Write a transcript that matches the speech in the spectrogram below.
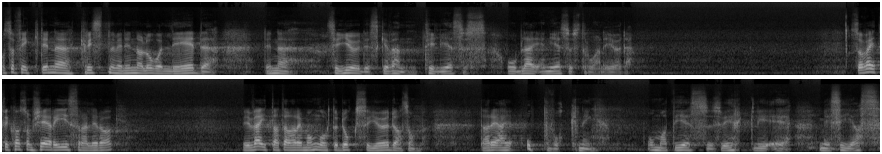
Og Så fikk denne kristne venninna lov å lede denne sin jødiske venn til Jesus, og ble en Jesus-troende jøde. Så vet vi hva som skjer i Israel i dag. Vi vet at det er mange ortodokse jøder som det er en oppvåkning om at Jesus virkelig er Messias.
